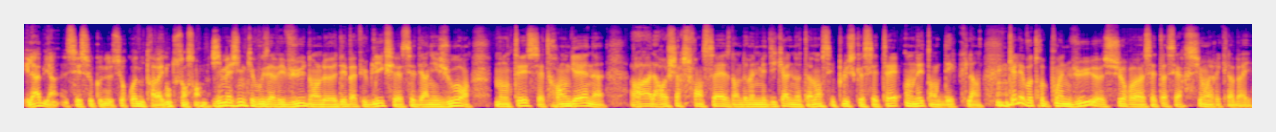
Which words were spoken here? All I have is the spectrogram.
Et là, bien, c'est ce que, sur quoi nous travaillons tous ensemble. J'imagine que vous avez vu dans le débat public ces derniers jours monter cette rengaine. Ah, la recherche française dans le domaine médical notamment, c'est plus que c'était. On est en déclin. Mhm. Quel est votre point de vue euh, sur euh, cette assertion, Eric Labaye?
